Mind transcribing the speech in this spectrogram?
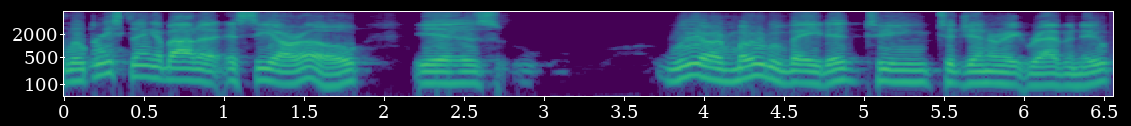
The nice thing about a, a CRO is we are motivated to to generate revenue.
